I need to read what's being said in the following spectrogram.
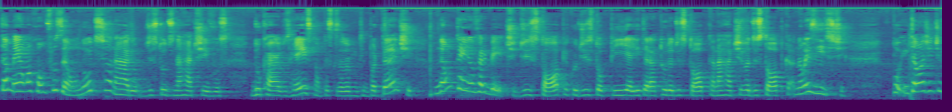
também é uma confusão. No dicionário de estudos narrativos do Carlos Reis, que é um pesquisador muito importante, não tem o verbete distópico, distopia, literatura distópica, narrativa distópica, não existe. Então a gente,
